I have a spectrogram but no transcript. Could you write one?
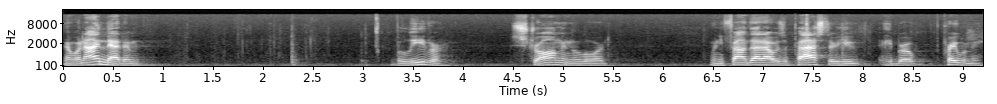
Now, when I met him, believer, strong in the Lord, when he found out I was a pastor, he, he bro, pray with me.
